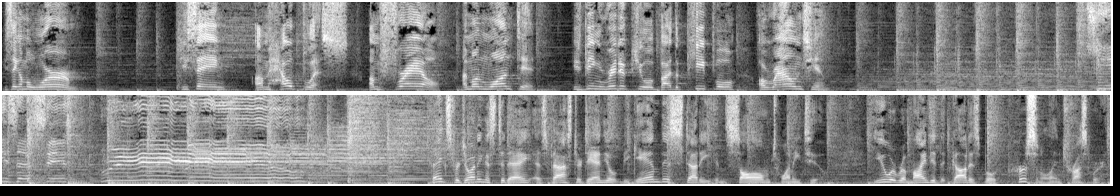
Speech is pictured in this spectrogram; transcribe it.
He's saying, I'm a worm. He's saying, I'm helpless. I'm frail. I'm unwanted. He's being ridiculed by the people around him. Jesus is Thanks for joining us today as Pastor Daniel began this study in Psalm 22. You were reminded that God is both personal and trustworthy.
